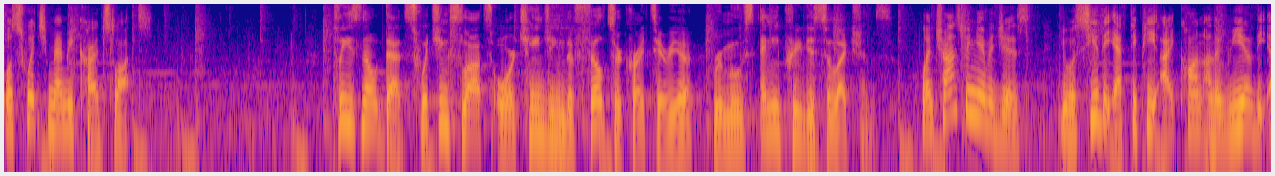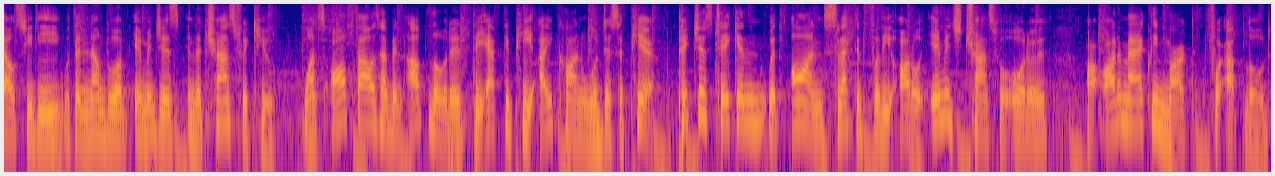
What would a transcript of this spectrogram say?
or switch memory card slots. Please note that switching slots or changing the filter criteria removes any previous selections. When transferring images, you will see the FTP icon on the rear of the LCD with the number of images in the transfer queue. Once all files have been uploaded, the FTP icon will disappear. Pictures taken with ON selected for the auto image transfer order are automatically marked for upload.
